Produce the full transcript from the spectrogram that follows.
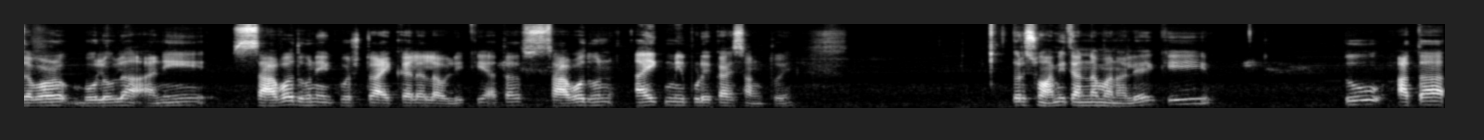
जवळ बोलवलं आणि सावध होऊन एक गोष्ट ऐकायला लावली की आता सावध होऊन ऐक मी पुढे काय सांगतोय. तर स्वामी त्यांना म्हणाले की तू आता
